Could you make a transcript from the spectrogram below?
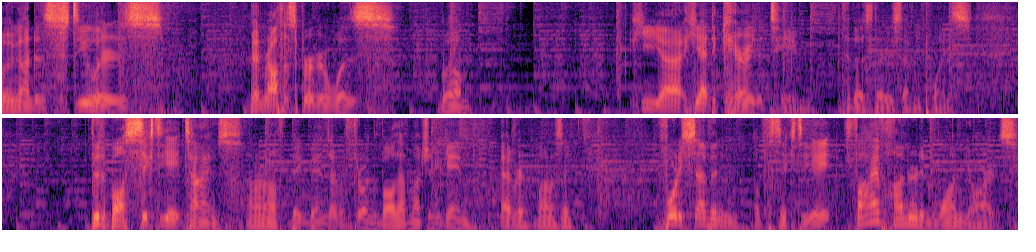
Moving on to the Steelers, Ben Roethlisberger was, well, he uh, he had to carry the team to those 37 points. Threw the ball 68 times. I don't know if Big Ben's ever thrown the ball that much in a game ever, honestly. 47 of 68, 501 yards.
